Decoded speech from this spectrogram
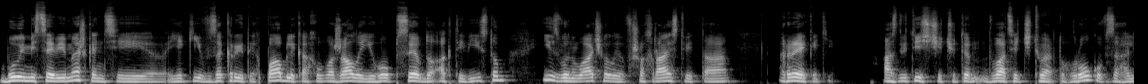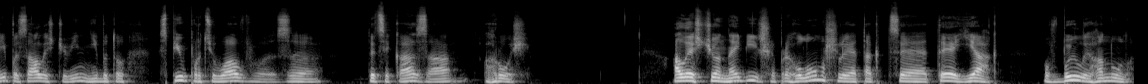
Були місцеві мешканці, які в закритих пабліках вважали його псевдоактивістом і звинувачували в шахрайстві та рекеті. А з 2024 року взагалі писали, що він нібито співпрацював з ТЦК за гроші. Але що найбільше приголомшлює, так це те, як вбили Ганула.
